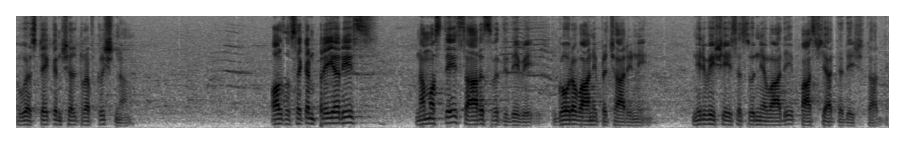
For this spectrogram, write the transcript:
who has taken shelter of Krishna. Also, second prayer is Namaste Saraswati Devi, Gauravani Pracharini, Nirvishesha Sunyavadi, Paschatya Deshatani.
